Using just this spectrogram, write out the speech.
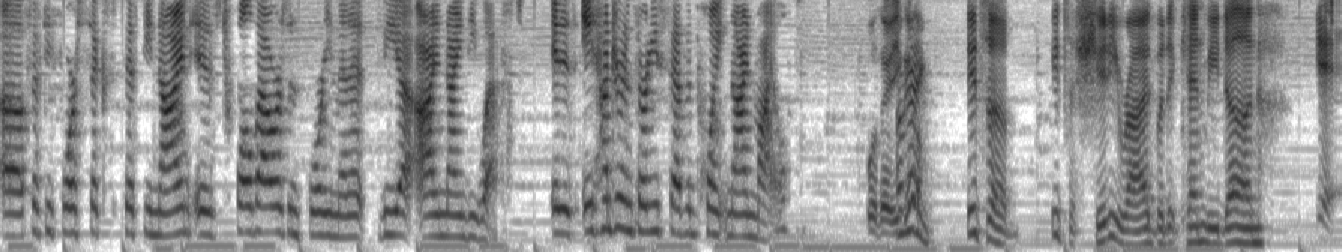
uh, 54659 is 12 hours and 40 minutes via I 90 West. It is 837.9 miles. Well, there you okay, go. it's a it's a shitty ride, but it can be done. Yeah,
